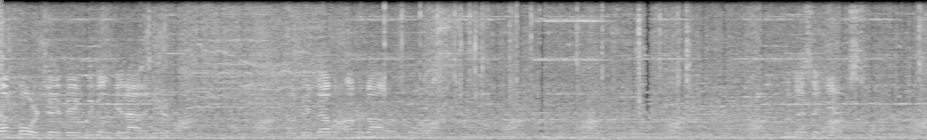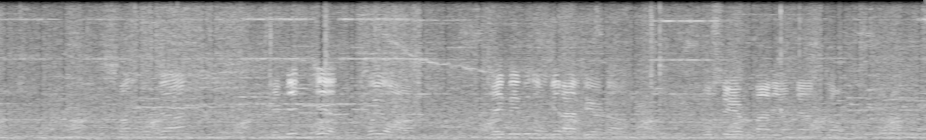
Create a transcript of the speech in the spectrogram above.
One more, JB. We're gonna get out of here. That'll be eleven hundred dollars for us. But that's a gun. It didn't hit. We are. JB, we're gonna get out of here uh, we'll see everybody on down the road.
